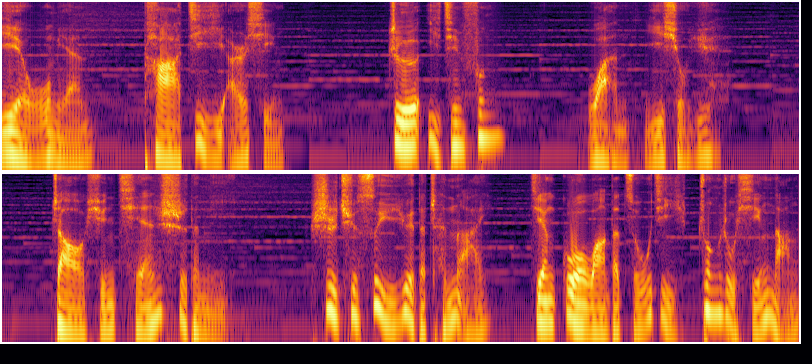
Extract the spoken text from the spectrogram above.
夜无眠，踏记忆而行，遮一襟风，挽一袖月。找寻前世的你，拭去岁月的尘埃，将过往的足迹装入行囊，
